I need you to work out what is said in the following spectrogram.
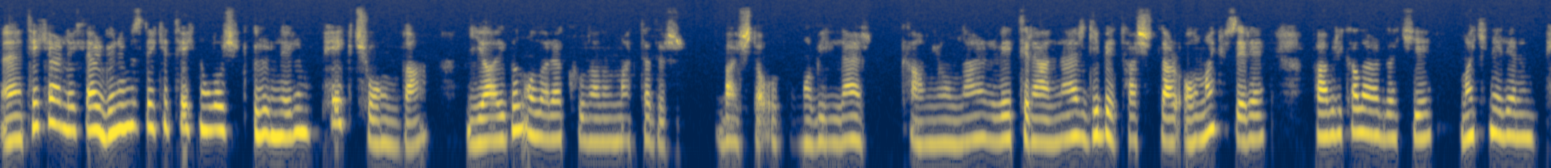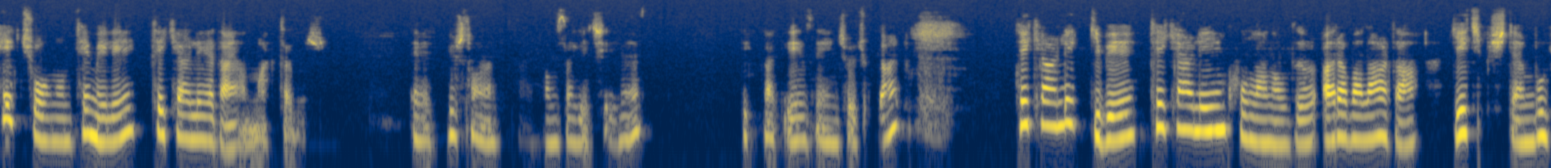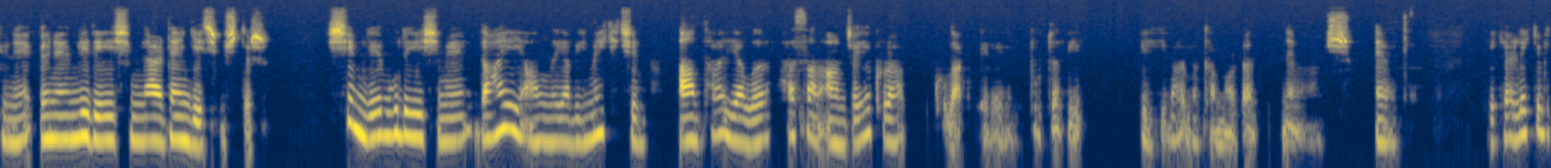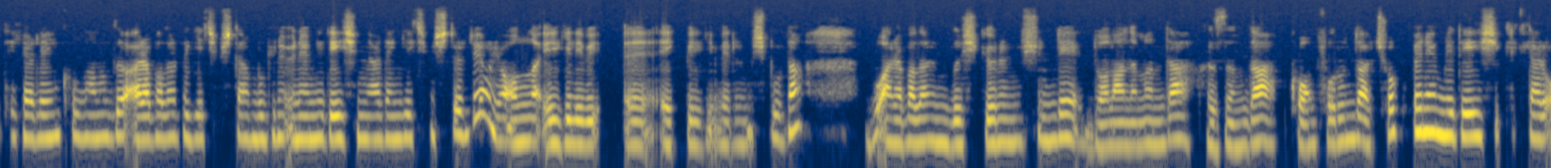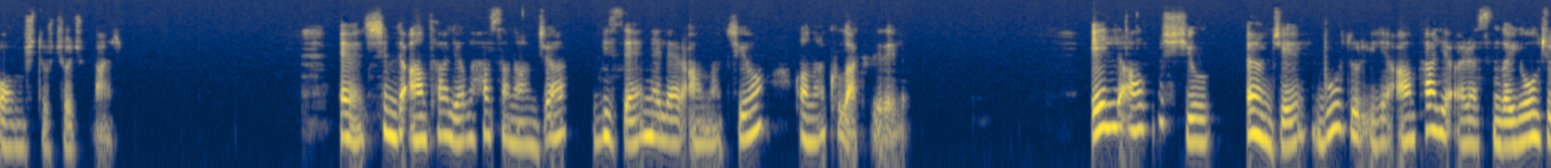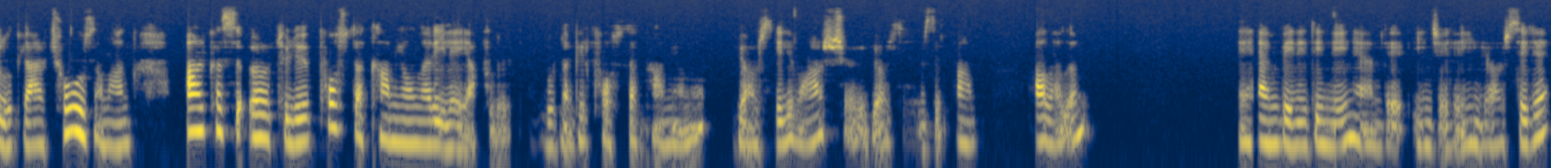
e, tekerlekler günümüzdeki teknolojik ürünlerin pek çoğunda yaygın olarak kullanılmaktadır. Başta otomobiller, kamyonlar ve trenler gibi taşıtlar olmak üzere fabrikalardaki makinelerin pek çoğunun temeli tekerleğe dayanmaktadır. Evet, bir sonraki sayfamıza geçelim. Dikkatle izleyin çocuklar. Tekerlek gibi tekerleğin kullanıldığı arabalar da geçmişten bugüne önemli değişimlerden geçmiştir. Şimdi bu değişimi daha iyi anlayabilmek için Antalyalı Hasan amcaya kulak, verelim. Burada bir bilgi var bakalım orada. Tekerlek gibi tekerleğin kullanıldığı arabalar da geçmişten bugüne önemli değişimlerden geçmiştir diyor ya onunla ilgili bir e, ek bilgi verilmiş burada. Bu arabaların dış görünüşünde, donanımında, hızında, konforunda çok önemli değişiklikler olmuştur çocuklar. Evet, şimdi Antalyalı Hasan amca bize neler anlatıyor ona kulak verelim. 50-60 yıl önce Burdur ile Antalya arasında yolculuklar çoğu zaman arkası örtülü posta kamyonları ile yapılır. Burada bir posta kamyonu görseli var. Şöyle görselimizi tam alalım. E, hem beni dinleyin hem de inceleyin görseli.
